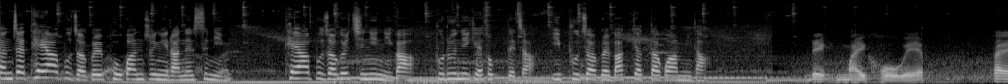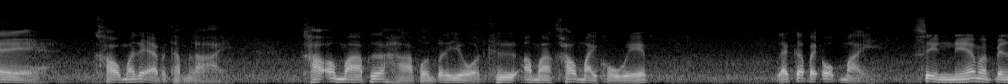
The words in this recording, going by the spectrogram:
현재 태아 부적을 보관 중이라는 스님. 태아 부적을 지닌 이가 불운이 계속되자 이 부적을 맡겼다고 합니다. เด็กไมโครเวฟแต่เขาไม่ได้แอบไปทำลาย เขาเอามาเพื่อหาผลประโยชน์ คือเอามาเข้าไมโครเวฟแล้วก็ไปอบใหม่ สิ่งนี้มันเป็น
